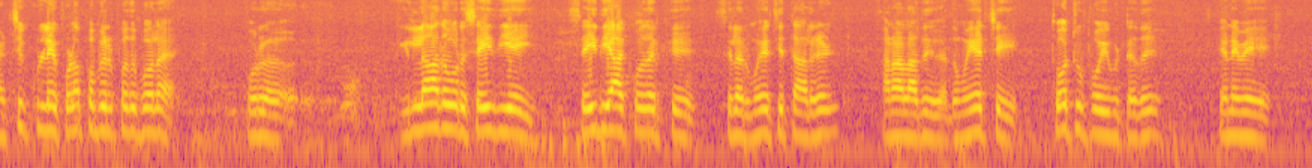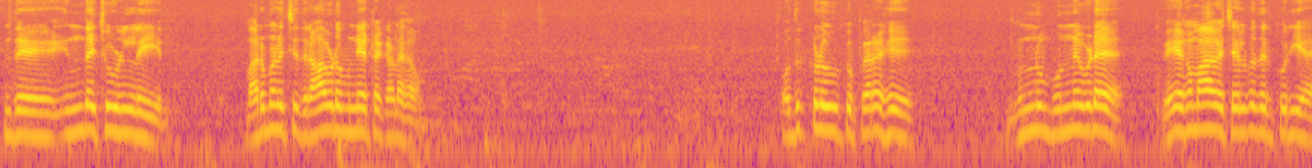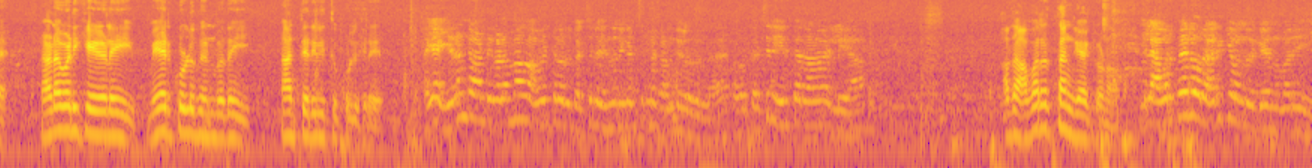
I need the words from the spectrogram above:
கட்சிக்குள்ளே குழப்பம் இருப்பது போல ஒரு இல்லாத ஒரு செய்தியை செய்தியாக்குவதற்கு சிலர் முயற்சித்தார்கள். ஆனால் அது அந்த முயற்சி தோற்று போய்விட்டது. எனவே இந்த இந்த சூழ்நிலையில் மறுமலர்ச்சி திராவிட முன்னேற்ற கழகம் பொதுக்குழுவுக்கு பிறகு முன்னும் முன்னை விட வேகமாக செல்வதற்குரிய நடவடிக்கைகளை மேற்கொள்ளும் என்பதை நான் தெரிவித்துக் கொள்கிறேன். ஐயா இரண்டு ஆண்டு காலமாக அவைத்தலைவர் கட்சியில எந்த நிகழ்ச்சியுமே கலந்துக்கிறது இல்ல அவர் கட்சியில இருக்கிறாரா இல்லையா? அது அவரைத்தான் கேட்கணும். இல்ல அவர் பேர்ல ஒரு அறிக்கை வந்திருக்கு இந்த மாதிரி.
